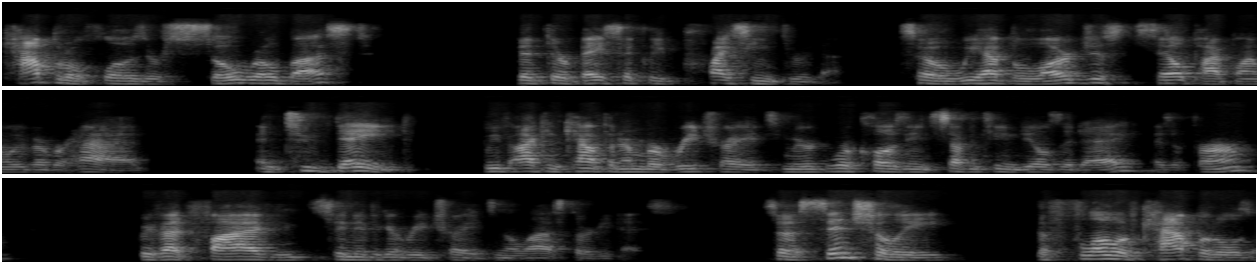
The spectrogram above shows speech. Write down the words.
capital flows are so robust that they're basically pricing through that. So we have the largest sale pipeline we've ever had. And to date, we've I can count the number of retrades. We're, we're closing 17 deals a day as a firm. We've had five significant retrades in the last 30 days. So essentially, the flow of capital is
